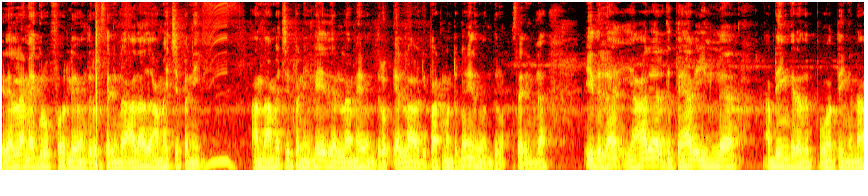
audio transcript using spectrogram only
இது எல்லாமே குரூப் ஃபோர்லேயே வந்துடும் சரிங்களா? அதாவது அமைச்சு பணி. அந்த அமைச்சு பணியிலே இது எல்லாமே வந்துடும் எல்லா டிபார்ட்மெண்ட்டுக்கும் இது வந்துடும் சரிங்களா? இதில் யார் யாருக்கு தேவையில்லை அப்படிங்கிறது பார்த்தீங்கன்னா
